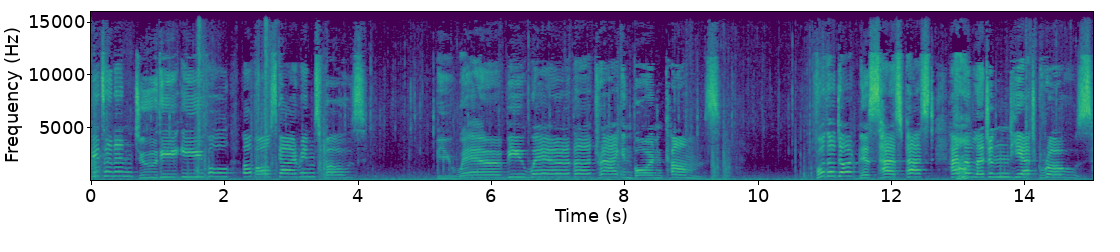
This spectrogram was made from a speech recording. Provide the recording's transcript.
It's an end to the evil of all Skyrim's foes. Beware, beware, the Dragonborn comes. For the darkness has passed, and the legend yet grows.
